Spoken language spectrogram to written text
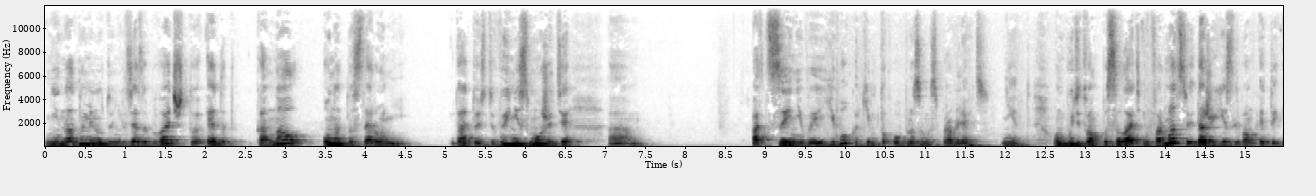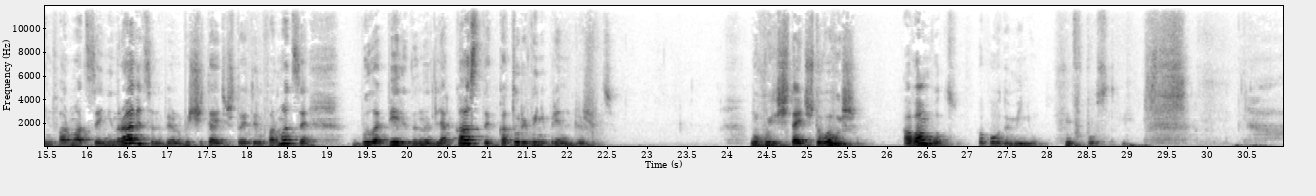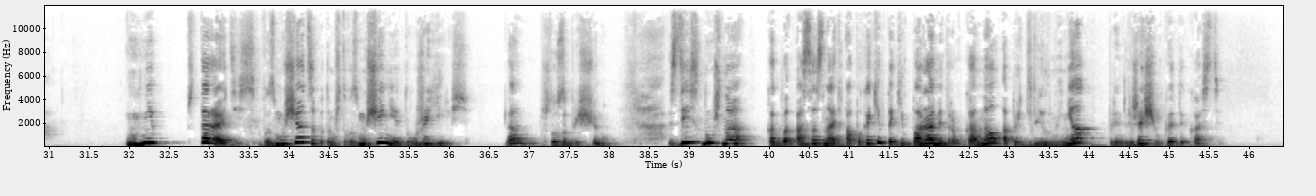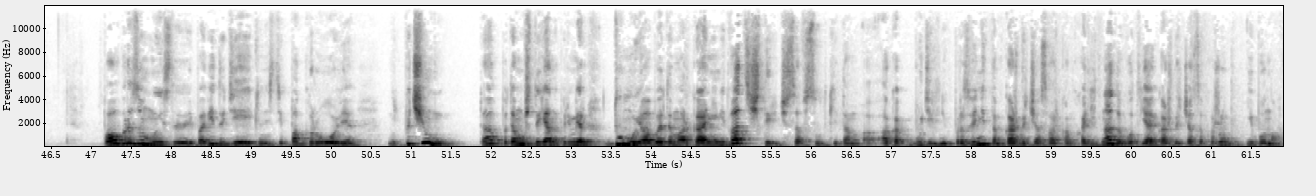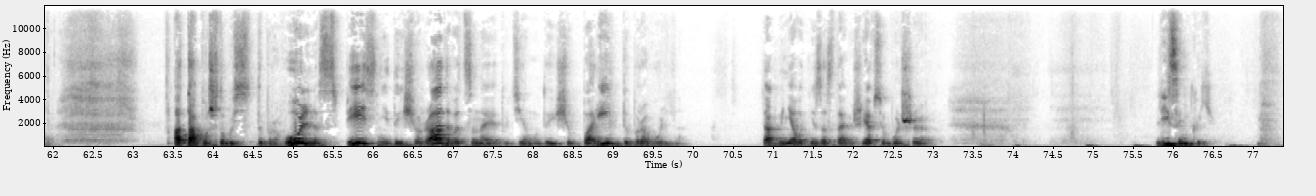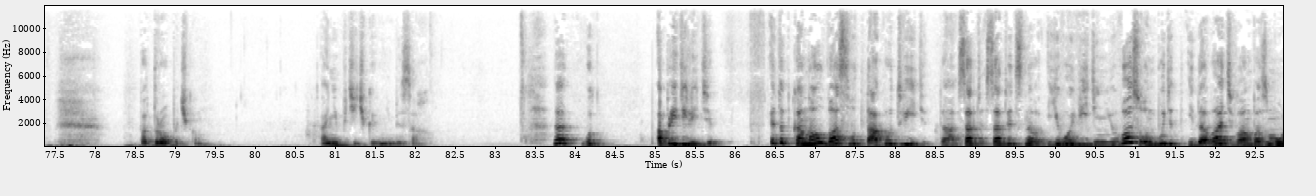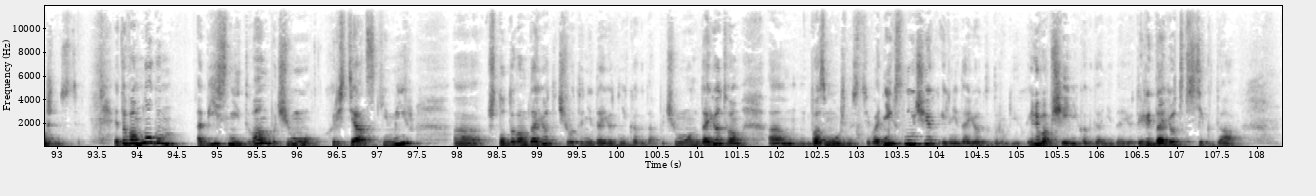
ни на одну минуту нельзя забывать, что этот канал, он односторонний, да, то есть вы не сможете, эм, оценивая его, каким-то образом исправлять. Нет, он будет вам посылать информацию, и даже если вам эта информация не нравится, например, вы считаете, что эта информация была передана для касты, к которой вы не принадлежите. Ну, вы считаете, что вы выше, а вам вот по поводу меню в пост. Не старайтесь возмущаться, потому что возмущение это уже ересь, да, что запрещено. Здесь нужно как бы осознать, а по каким таким параметрам канал определил меня принадлежащим к этой касте. По образу мысли, по виду деятельности, по крови. Почему? Да, потому что я, например, думаю об этом аркане не 24 часа в сутки, там, а, а как будильник прозвенит, там каждый час в аркан ходить надо, вот я каждый час обхожу, ибо надо. А так вот, чтобы добровольно, с песней, да еще радоваться на эту тему, да еще парить добровольно, так меня вот не заставишь. Я все больше лисонькой по тропочкам а не птичкой в небесах. Да, вот определите, этот канал вас вот так вот видит, да, соответственно его видению вас он будет и давать вам возможности. Это во многом объяснит вам, почему христианский мир э, что-то вам дает, а чего-то не дает никогда. Почему он дает вам э, возможности в одних случаях или не дает в других, или вообще никогда не дает, или дает всегда.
